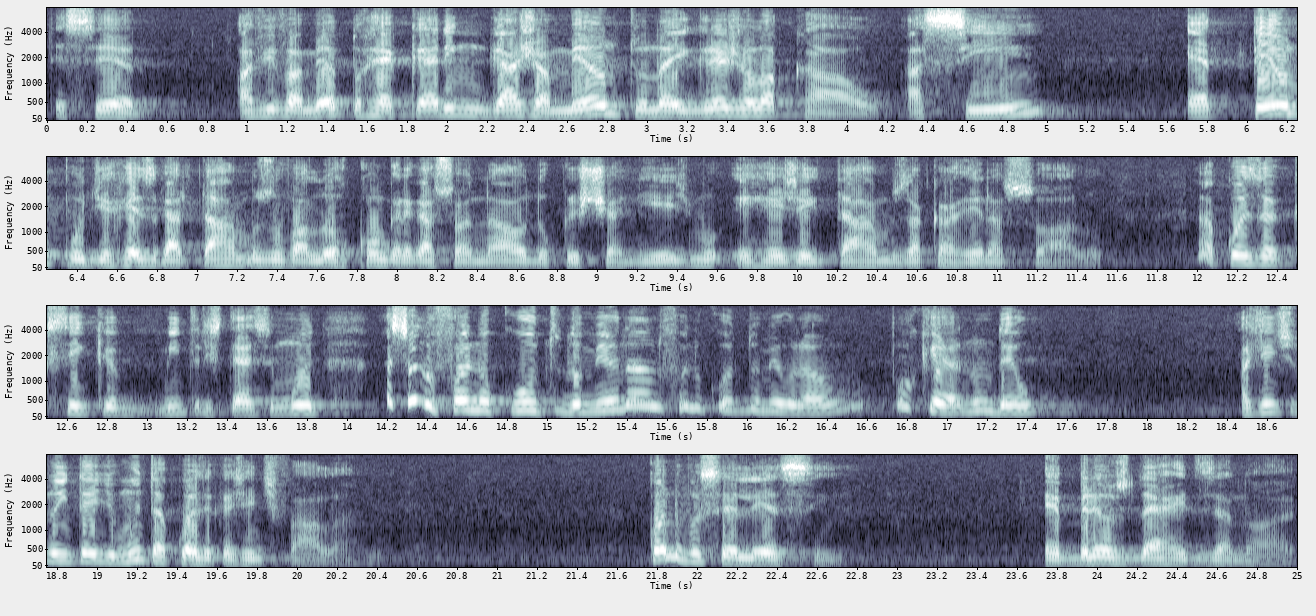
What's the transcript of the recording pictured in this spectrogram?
Terceiro, avivamento requer engajamento na igreja local. Assim, é tempo de resgatarmos o valor congregacional do cristianismo e rejeitarmos a carreira solo. Uma coisa assim, que me entristece muito. Mas você não foi no culto domingo? Não, não foi no culto domingo, não. Por quê? Não deu. A gente não entende muita coisa que a gente fala. Quando você lê assim, Hebreus 10, 19.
